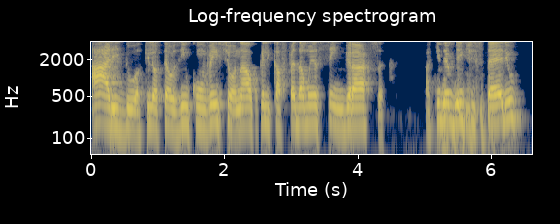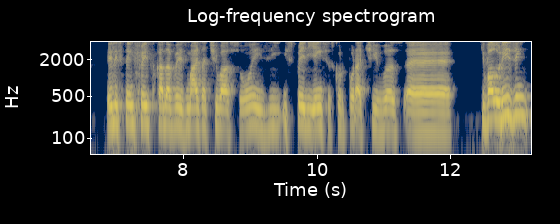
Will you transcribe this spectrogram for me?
árido, aquele hotelzinho convencional, com aquele café da manhã sem graça, aquele ambiente estéreo, eles têm feito cada vez mais ativações e experiências corporativas é, que valorizem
